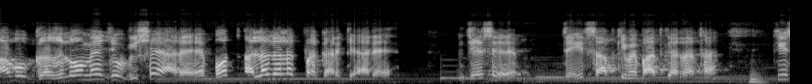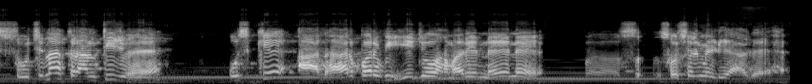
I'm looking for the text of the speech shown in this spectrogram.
अब वो गजलों में जो विषय आ रहे हैं बहुत अलग अलग प्रकार के आ रहे हैं। जैसे जहीर साहब की मैं बात कर रहा था हम्म। कि सूचना क्रांति जो है उसके आधार पर भी ये जो हमारे नए नए सोशल मीडिया आ गए हैं।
